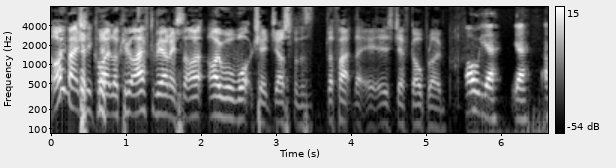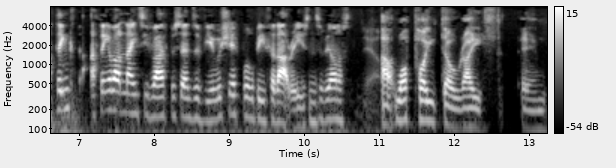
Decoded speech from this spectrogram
I'm actually quite looking. I have to be honest. I, I will watch it just for the the fact that it is Jeff Goldblum. Oh yeah, yeah. I think I think about ninety five percent of viewership will be for that reason. To be honest. Yeah. At what point though, right, um,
